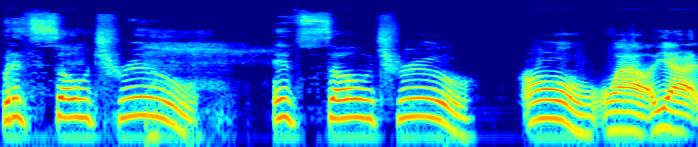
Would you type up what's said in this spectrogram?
But it's so true. It's so true. Oh wow. Yeah.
